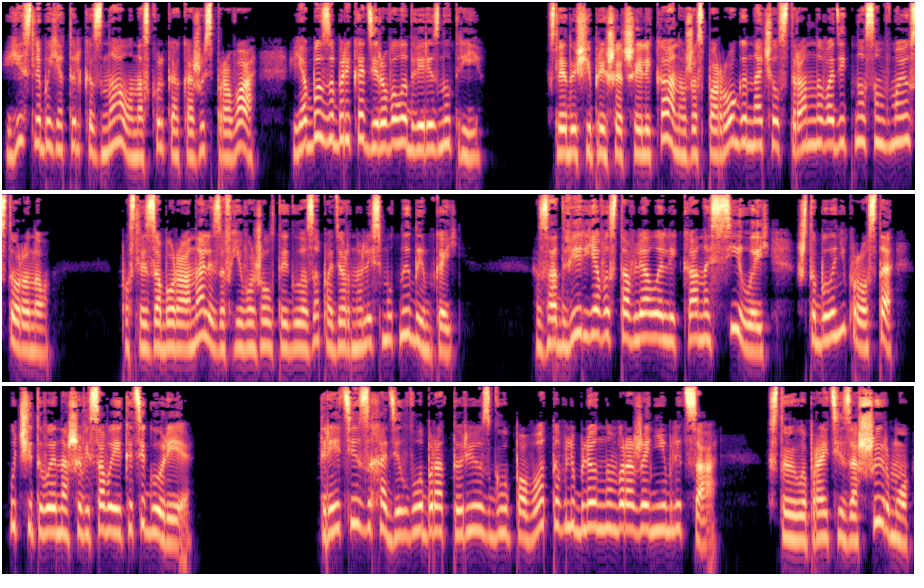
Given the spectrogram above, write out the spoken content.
Если бы я только знала, насколько окажусь права, я бы забаррикадировала дверь изнутри. Следующий пришедший ликан уже с порога начал странно водить носом в мою сторону. После забора анализов его желтые глаза подернулись мутной дымкой. За дверь я выставляла ликана силой, что было непросто, учитывая наши весовые категории. Третий заходил в лабораторию с глуповато влюбленным выражением лица. Стоило пройти за ширму,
